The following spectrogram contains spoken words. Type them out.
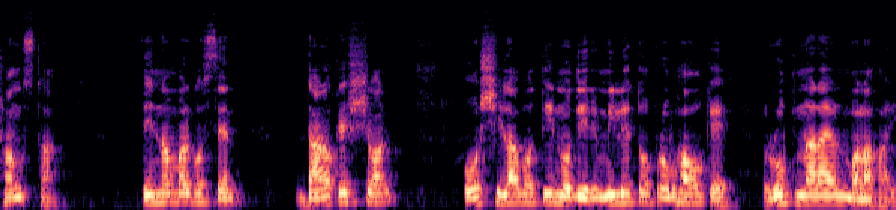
সংস্থা। তিন নম্বর কোশ্চেন দ্বারকেশ্বর ও শিলাবতী নদীর মিলিত প্রবাহকে রূপনারায়ণ বলা হয়।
